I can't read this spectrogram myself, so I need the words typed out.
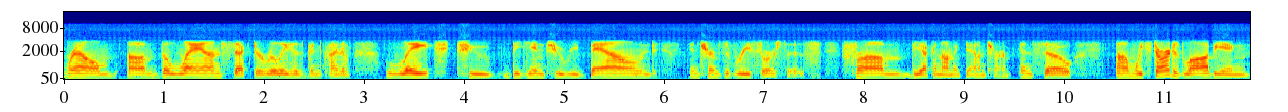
realm, um, the land sector really has been kind of late to begin to rebound in terms of resources from the economic downturn, and so um, we started lobbying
